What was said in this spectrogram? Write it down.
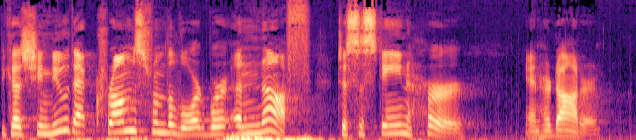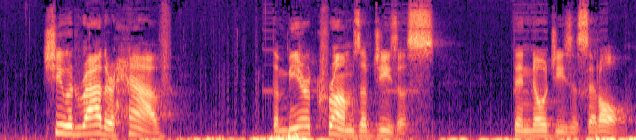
because she knew that crumbs from the Lord were enough to sustain her and her daughter. She would rather have the mere crumbs of Jesus than no Jesus at all.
